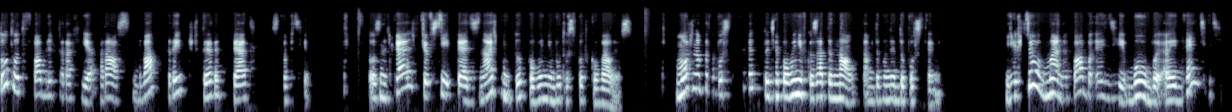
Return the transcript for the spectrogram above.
тут от в паблішерах є раз, два, три, чотири, п'ять стопців. Це означає, що всі п'ять значень тут повинні бути в списку values. Можна пропустити, тоді повинні вказати null, там, де вони допустимі. Якщо в мене pub ID був би identity,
